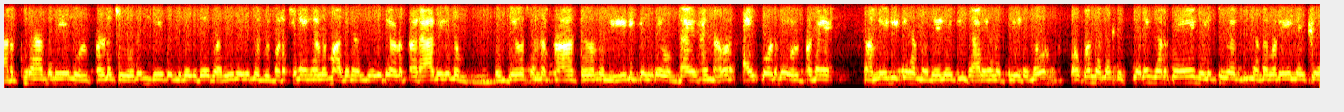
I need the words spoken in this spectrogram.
അർദ്ധരാത്രിയിൽ ഉൾപ്പെടെ ചോദ്യം ചെയ്തതിനെതിരെ വലിയ രീതിയിലുള്ള വിമർശനങ്ങളും അതിനെതിരെയുള്ള പരാതികളും ഉദ്യോഗസ്ഥരുടെ ഭാഗത്തു നിന്നും ഇഡിക്കെതിരെ ഉണ്ടായിരുന്നു. അവർ ഹൈക്കോടതി ഉൾപ്പെടെ സമീപിക്കുന്ന നിലയിലേക്കും കാര്യങ്ങൾ എത്തിയിരുന്നു. ഒപ്പം തന്നെ ക്രിസ്ത്യനും കർത്തയെ വിളിച്ചു വരുത്തി നടപടിയിലേക്ക്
